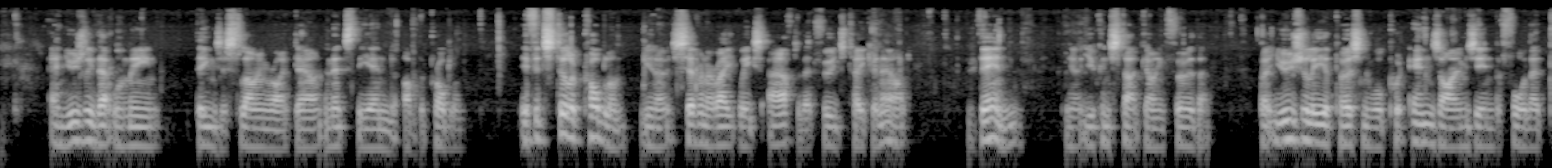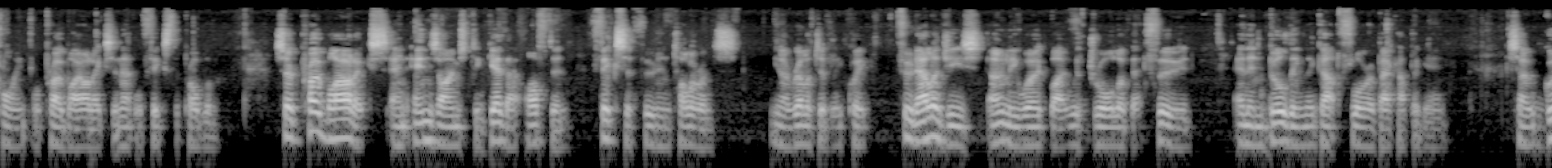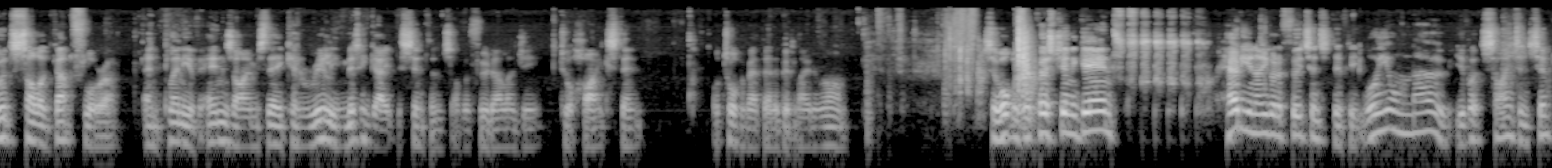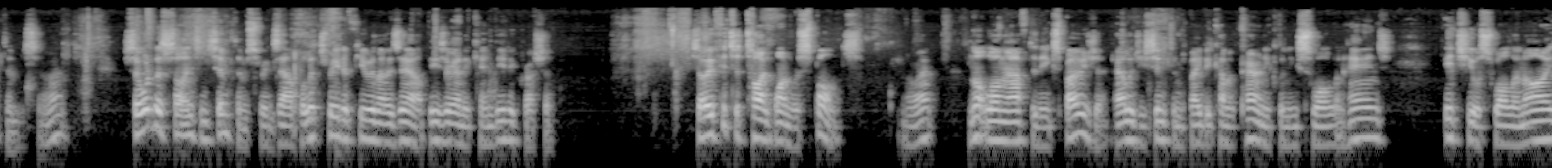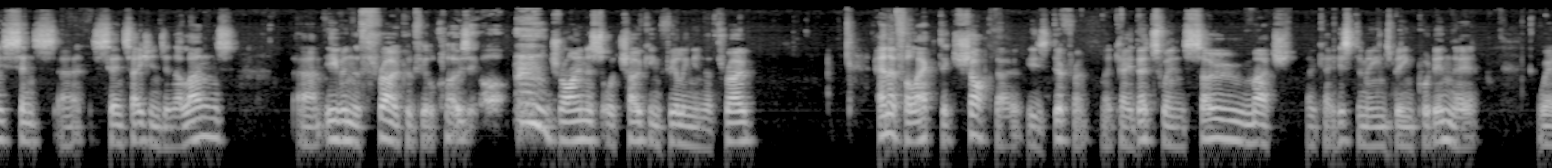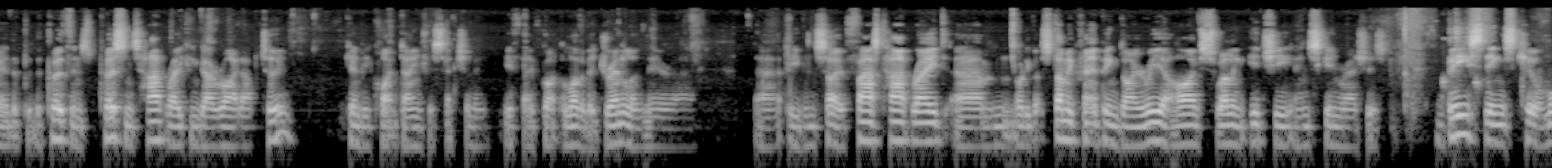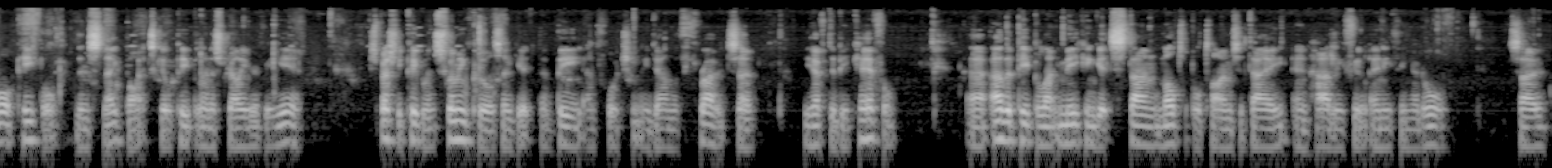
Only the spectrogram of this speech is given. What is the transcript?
And usually that will mean things are slowing right down, and that's the end of the problem. If it's still a problem, you know, seven or eight weeks after that food's taken out, then you know you can start going further. But usually a person will put enzymes in before that point or probiotics and that will fix the problem. So probiotics and enzymes together often fix a food intolerance, you know, relatively quick. Food allergies only work by withdrawal of that food and then building the gut flora back up again. So good solid gut flora and plenty of enzymes there can really mitigate the symptoms of a food allergy to a high extent. We'll talk about that a bit later on. So what was the question again? How do you know you've got a food sensitivity? Well, you'll know. You've got signs and symptoms, all right? So what are the signs and symptoms, for example? Let's read a few of those out. These are of Candida Crusher. So if it's a type 1 response, all right, not long after the exposure, allergy symptoms may become apparent, including swollen hands, itchy or swollen eyes, sense, uh, sensations in the lungs, um, even the throat could feel closing, or dryness or choking feeling in the throat, Anaphylactic shock, though, is different. Okay, that's when so much okay histamine is being put in there, where the, the person's, person's heart rate can go right up to. Can be quite dangerous actually if they've got a lot of adrenaline there. Uh, uh, even so, fast heart rate, um, you've got stomach cramping, diarrhea, hives, swelling, itchy, and skin rashes. Bee stings kill more people than snake bites kill people in Australia every year especially people in swimming pools, they get the bee, unfortunately, down the throat. So you have to be careful. Uh, other people like me can get stung multiple times a day and hardly feel anything at all. So,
